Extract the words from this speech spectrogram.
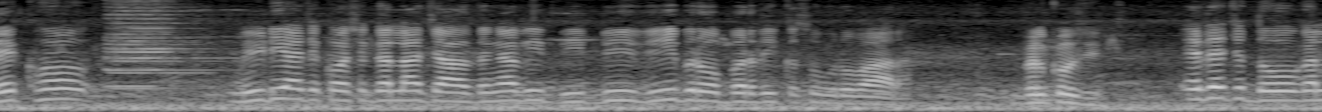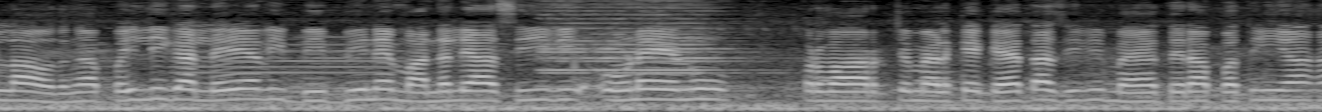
ਦੇਖੋ ਮੀਡੀਆ 'ਚ ਕੁਝ ਗੱਲਾਂ ਚੱਲਦੀਆਂ ਵੀ ਬੀਬੀ ਵੀ ਬਰੋਬਰ ਦੀ ਕਸੂਰਵਾਰ ਆ। ਬਿਲਕੁਲ ਜੀ। ਇਹਦੇ 'ਚ ਦੋ ਗੱਲਾਂ ਆਉਂਦੀਆਂ। ਪਹਿਲੀ ਗੱਲ ਇਹ ਆ ਵੀ ਬੀਬੀ ਨੇ ਮੰਨ ਲਿਆ ਸੀ ਵੀ ਉਹਨੇ ਇਹਨੂੰ ਪਰਿਵਾਰ 'ਚ ਮਿਲ ਕੇ ਕਹਿਤਾ ਸੀ ਵੀ ਮੈਂ ਤੇਰਾ ਪਤੀ ਆ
